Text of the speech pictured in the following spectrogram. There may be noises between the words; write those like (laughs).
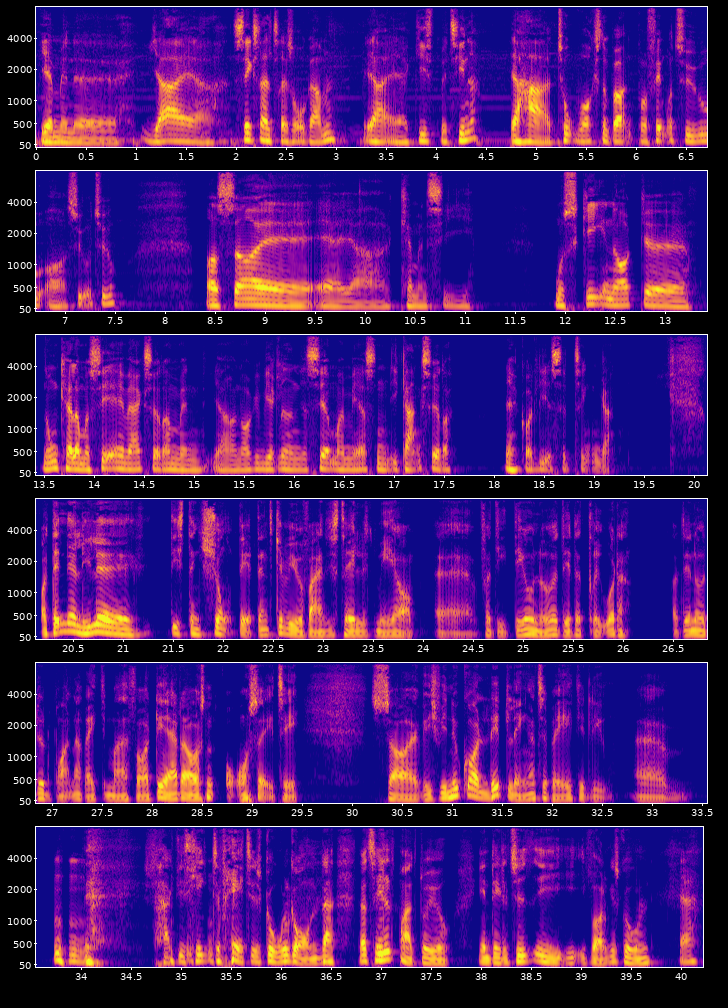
Jamen, øh, jeg er 56 år gammel. Jeg er gift med Tina. Jeg har to voksne børn på 25 og 27. Og så øh, er jeg, kan man sige, måske nok, øh, nogen kalder mig serieværksætter, men jeg er nok i virkeligheden, jeg ser mig mere som igangsætter. Jeg kan godt lide at sætte ting i gang. Og den der lille distinktion der, den skal vi jo faktisk tale lidt mere om, øh, fordi det er jo noget af det, der driver dig, og det er noget, det du brænder rigtig meget for, og det er der også en årsag til. Så øh, hvis vi nu går lidt længere tilbage i dit liv, øh, (laughs) faktisk helt tilbage til skolegården, der, der tilbragte du jo en del tid i, i, i folkeskolen. Ja,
